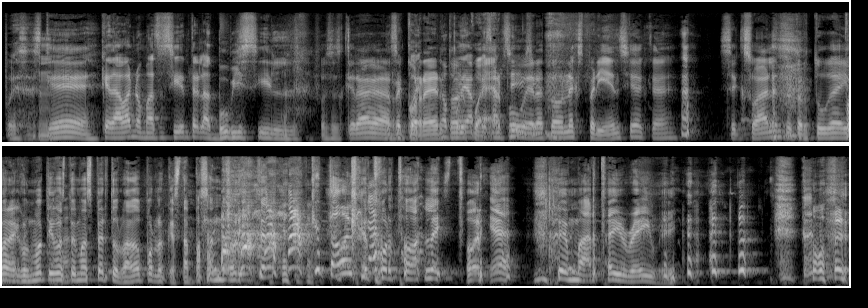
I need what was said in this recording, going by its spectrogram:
Pues es que... Quedaba nomás así entre las boobies y el... Pues es que era No recorrer puede- no todo el cuerpo, pesar, sí, güey. sí. Era toda una experiencia acá. Sexual entre tortuga y... Por algún motivo estoy más perturbado por lo que está pasando ahorita que, todo el que por toda la historia de Marta y Ray, güey. como, el,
